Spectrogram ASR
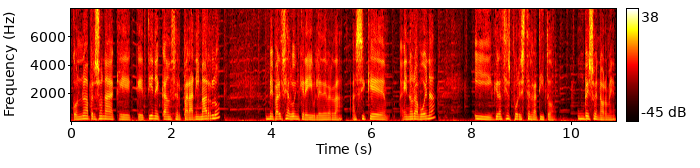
con una persona que, que tiene cáncer para animarlo, me parece algo increíble, de verdad. Así que enhorabuena y gracias por este ratito. Un beso enorme.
